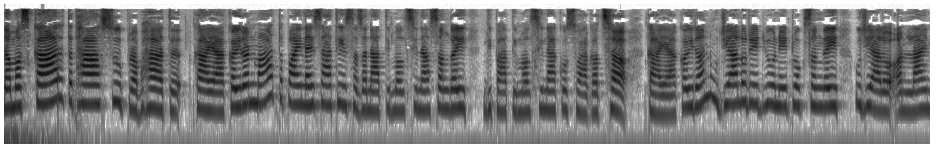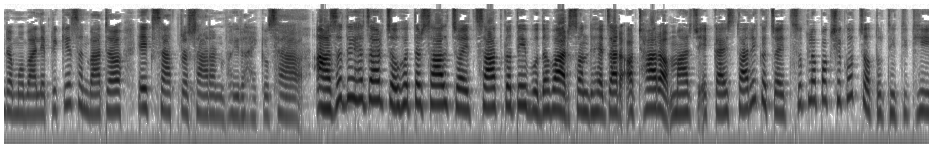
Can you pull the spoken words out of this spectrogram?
नमस्कार तथा सुप्रभात। काया कैरनमा तपाईंलाई साथी सजना तिमल सिन्हासँगै दिपा तिमल सिन्हाको स्वागत छ। काया कैरन उज्यालो रेडियो नेटवर्कसँगै उज्यालो अनलाइन र मोबाइल एप्लिकेशनबाट एकसाथ प्रसारण भइरहेको छ। आज दुई हजार चौहत्तर साल चैत सात गते बुधबार सन् दुई हजार अठार मार्च एक्काइस तारीक चैत शुक्ल पक्षको चतुर्थी तिथि।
